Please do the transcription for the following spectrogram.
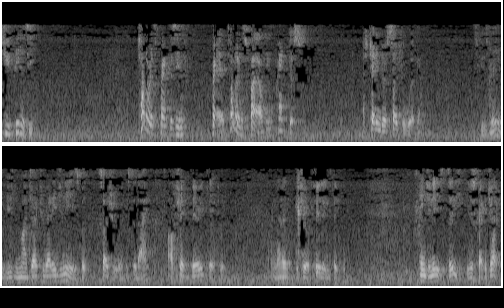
stupidity. Tolerance practice in tolerance fails in practice. I was chatting to a social worker. Excuse me, usually my jokes about engineers, but social workers today. I'll tread very carefully. I know that you're feeling people. Engineers, it's easy. You just crack a joke.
